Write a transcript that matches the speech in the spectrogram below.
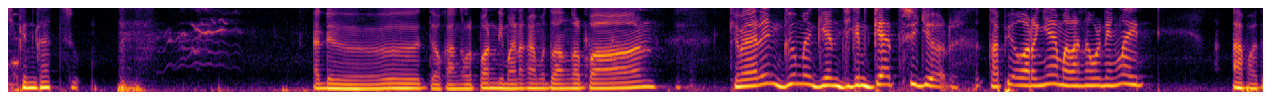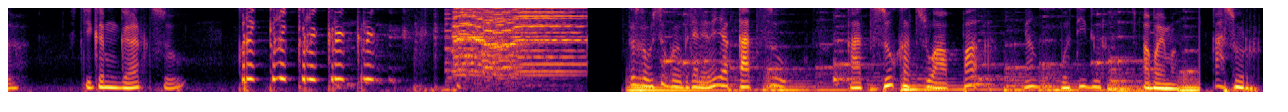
Chicken katsu. Aduh, tukang telepon di mana kamu tukang telepon? Kemarin gue magian chicken gatsu jor, tapi orangnya malah nawarin yang lain. Apa tuh? Chicken gatsu. Krik krik krik krik krik. Terus habis itu gue bercandain aja katsu. Katsu, katsu apa yang buat tidur? Apa emang? Kasur.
